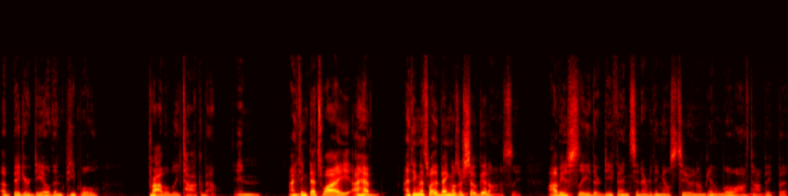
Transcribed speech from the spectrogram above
a bigger deal than people probably talk about, and I think that's why I have I think that's why the Bengals are so good, honestly. Obviously, their defense and everything else too, and I'm getting a little off topic, but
